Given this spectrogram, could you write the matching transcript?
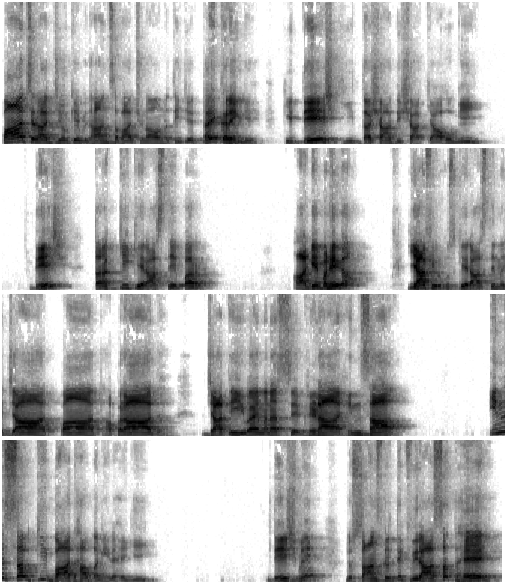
पाँच राज्यों के विधानसभा चुनाव नतीजे तय करेंगे कि देश की दशा दिशा क्या होगी। देश तरक्की के रास्ते पर आगे बढ़ेगा या फिर उसके रास्ते में जात, पात, अपराध, जाति, वैमनस्य, घृणा, हिंसा, इन सब की बाधा बनी रहेगी। देश में जो सांस्कृतिक विरासत है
